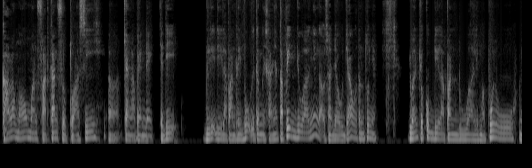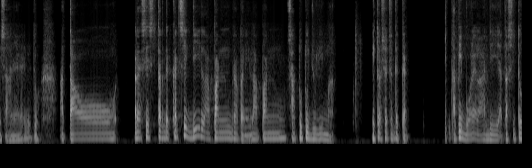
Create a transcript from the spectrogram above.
kalau mau manfaatkan fluktuasi uh, jangka pendek. Jadi beli di 8000 gitu misalnya, tapi jualnya nggak usah jauh-jauh tentunya. Jual cukup di 8250 misalnya kayak gitu. Atau resist terdekat sih di 8 berapa nih? 8175. Itu resist terdekat. Tapi boleh lah di atas itu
